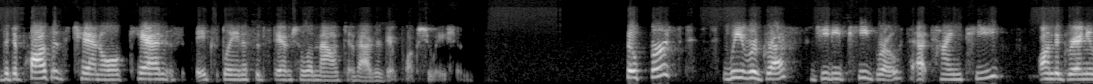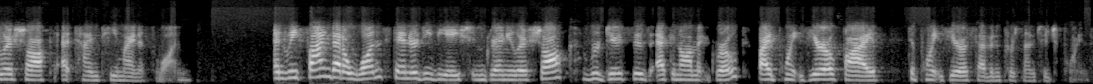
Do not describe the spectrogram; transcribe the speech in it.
the deposits channel can explain a substantial amount of aggregate fluctuations. So first, we regress GDP growth at time t on the granular shock at time t minus 1. And we find that a one standard deviation granular shock reduces economic growth by 0.05 to 0.07 percentage points.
